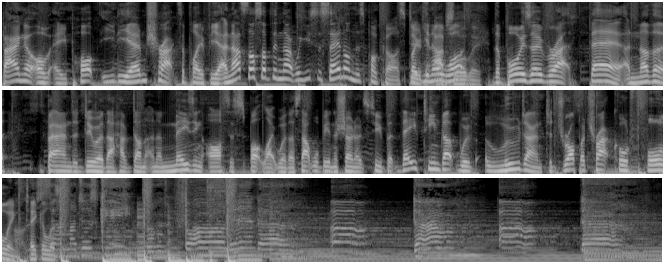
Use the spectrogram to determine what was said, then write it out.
banger of a pop EDM track to play for you. And that's not something that we're used to saying on this podcast. But Dude, you know absolutely. what? The boys over at Thayer, another band a duo that have done an amazing artist spotlight with us. That will be in the show notes too. But they've teamed up with Ludan to drop a track called Falling. Take a listen. Down, down, down.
